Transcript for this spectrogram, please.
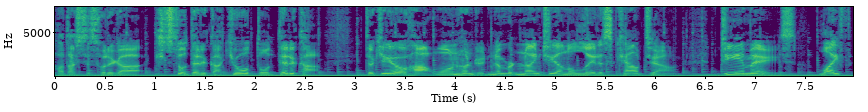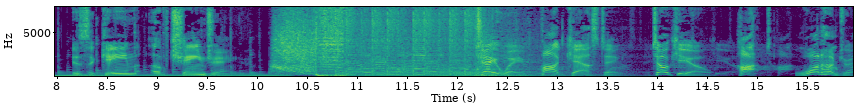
果たしてそれが吉と出るか京と出るか Tokyo Hot 100 number 90 on the latest countdown DMA's Life is a Game of Changing. J-Wave Podcasting. Tokyo Hot 100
